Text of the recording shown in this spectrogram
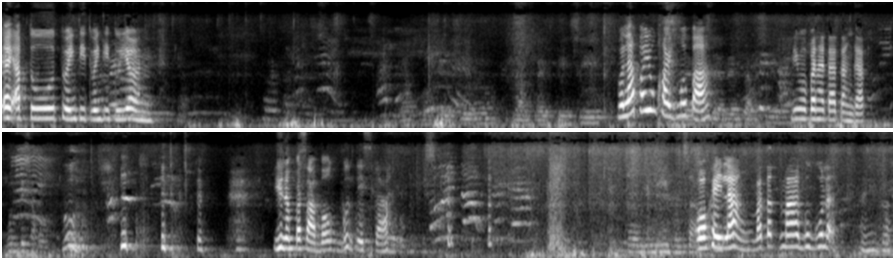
ay up to 2022 yon. 150, Wala pa yung card mo pa? 740. Hindi mo pa natatanggap? Buntis ako. Yun ang pasabog? Buntis ka? Okay lang. Matat magugulat. Ay, God.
